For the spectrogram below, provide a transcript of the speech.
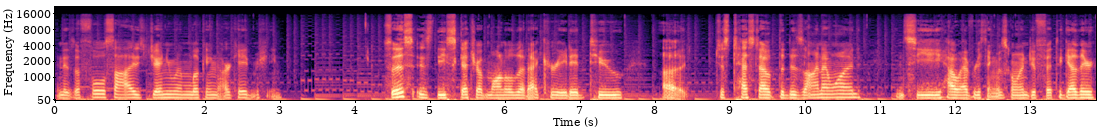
and is a full-size genuine looking arcade machine. So this is the SketchUp model that I created to uh, just test out the design I wanted and see how everything was going to fit together,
